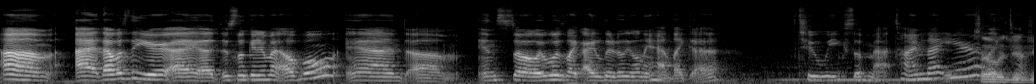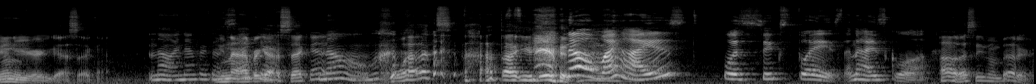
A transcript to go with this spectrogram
Um, I, that was the year I uh, dislocated my elbow, and um, and so it was like I literally only had like a two weeks of mat time that year. So like, it was your junior year you got second. No, I never got. You second. never got second. No. what? I thought you did. No, my highest was sixth place in high school. Oh, that's even better.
